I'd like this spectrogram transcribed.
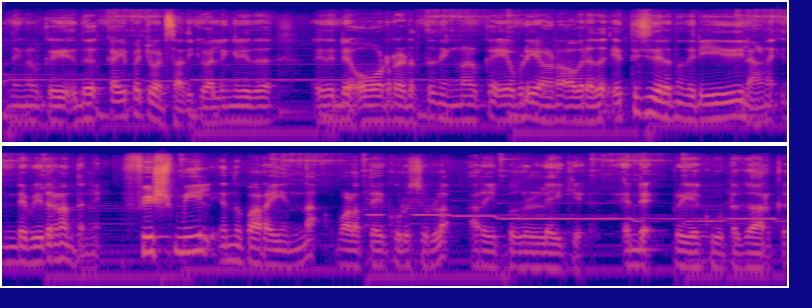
നിങ്ങൾക്ക് ഇത് കൈപ്പറ്റുവാൻ സാധിക്കും. അല്ലെങ്കിൽ ഇത് ഇതിന്റെ ഓർഡർ എടുത്ത് നിങ്ങൾക്ക് എവിടെയാണോ അവരത് എത്തിച്ചു തരുന്ന രീതിയിലാണ് ഇതിന്റെ വിതരണം തന്നെ. ഫിഷ് മീൽ എന്ന് പറയുന്ന വളത്തെക്കുറിച്ചുള്ള അറിയിപ്പുകളിലേക്ക് എന്റെ പ്രിയ കൂട്ടുകാർക്ക്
